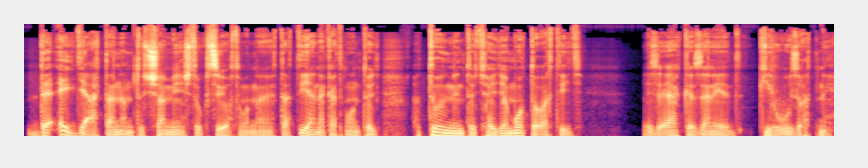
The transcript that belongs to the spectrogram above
de egyáltalán nem tud semmi instrukciót mondani. Tehát ilyeneket mond, hogy ha tudod, mint hogyha egy a motort így elkezdenéd kihúzatni.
